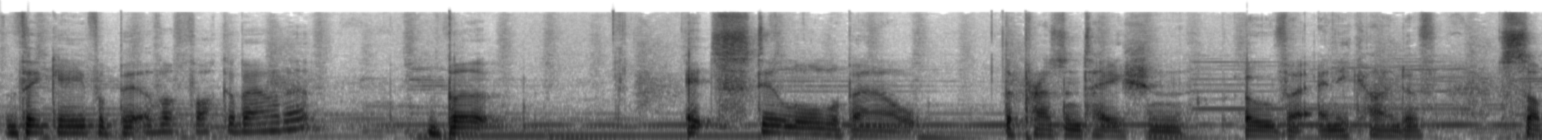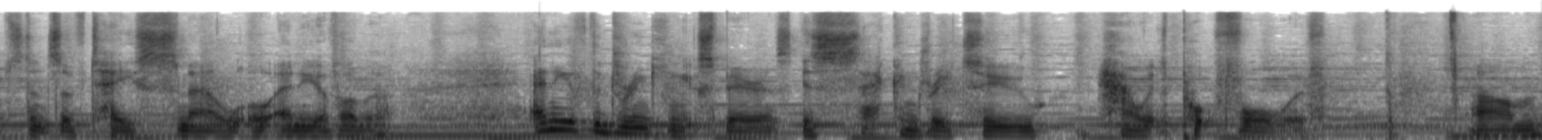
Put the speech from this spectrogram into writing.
they gave a bit of a fuck about it, but it's still all about the presentation over any kind of substance of taste, smell, or any of other. Any of the drinking experience is secondary to how it's put forward. Um,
